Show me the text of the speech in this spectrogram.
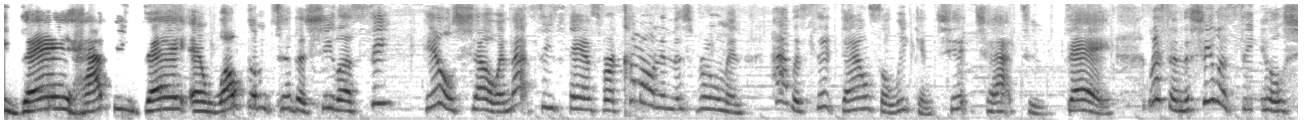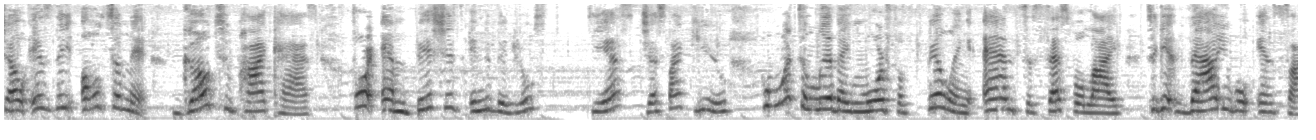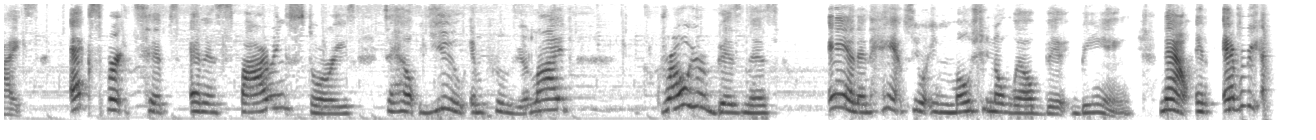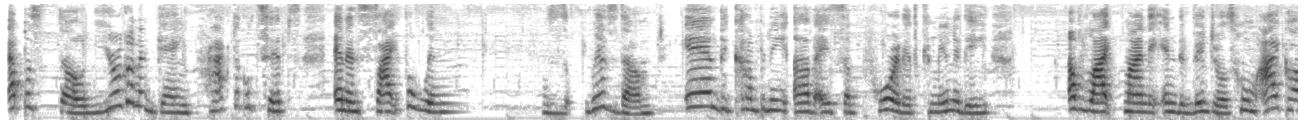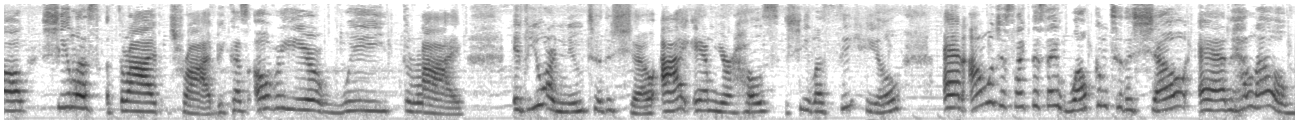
Happy day, happy day, and welcome to the Sheila C. Hill Show. And that C stands for come on in this room and have a sit down so we can chit chat today. Listen, the Sheila C. Hill Show is the ultimate go to podcast for ambitious individuals. Yes, just like you, who want to live a more fulfilling and successful life to get valuable insights expert tips, and inspiring stories to help you improve your life, grow your business, and enhance your emotional well being. Now, in every episode, you're going to gain practical tips and insightful wisdom in the company of a supportive community of like minded individuals whom I call Sheila's Thrive Tribe because over here we thrive. If you are new to the show, I am your host, Sheila C. Hill, and I would just like to say welcome to the show and hello.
